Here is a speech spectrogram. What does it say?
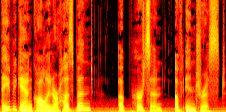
they began calling her husband a person of interest.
